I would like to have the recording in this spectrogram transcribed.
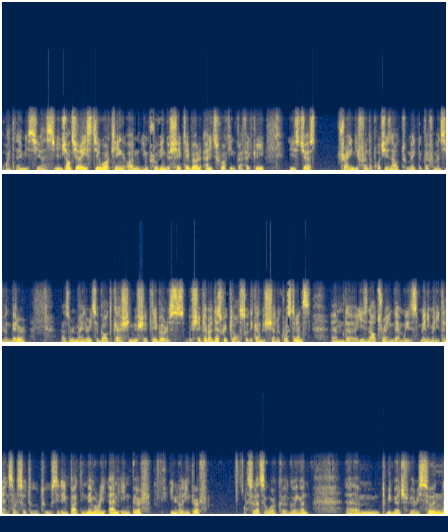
what did I miss? Yes, Jean Thierry is still working on improving the shape table and it's working perfectly. He's just trying different approaches now to make the performance even better. As a reminder, it's about caching the shape tables, the shape table descriptors, so they can be shared across tenants. And uh, he's now trying them with many, many tenants also to, to see the impact in memory and in perf, in loading perf. So that's the work uh, going on um, to be merged very soon.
